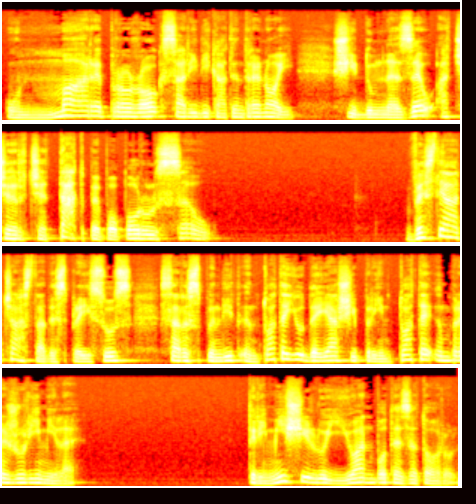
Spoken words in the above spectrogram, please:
Un mare proroc s-a ridicat între noi și Dumnezeu a cercetat pe poporul său. Vestea aceasta despre Isus s-a răspândit în toată Iudeia și prin toate împrejurimile. Trimișii lui Ioan Botezătorul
